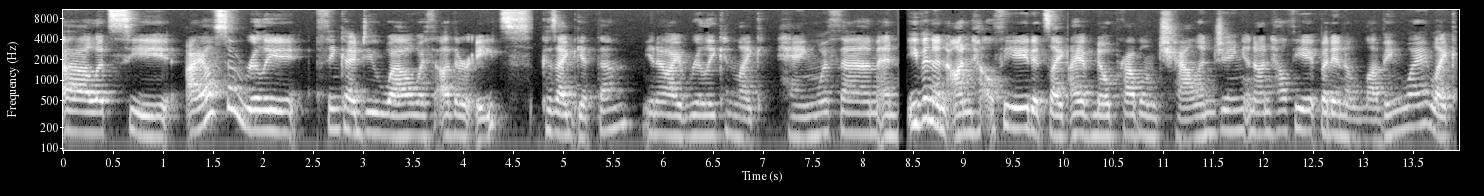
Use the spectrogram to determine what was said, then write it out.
uh, let's see. I also really think I do well with other eights because I get them. You know, I really can like hang with them. And even an unhealthy eight, it's like I have no problem challenging an unhealthy eight, but in a loving way, like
